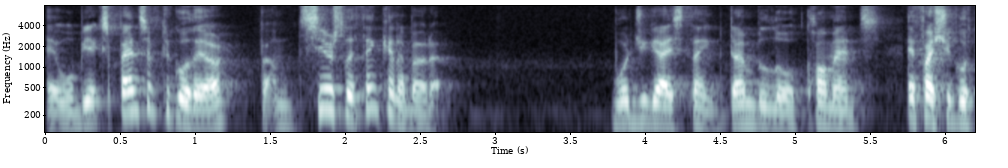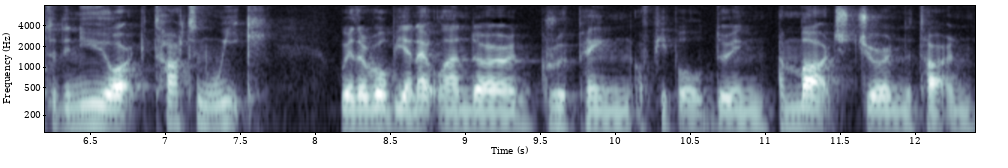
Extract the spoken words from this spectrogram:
It will be expensive to go there, but I'm seriously thinking about it. What do you guys think? Down below, comments. If I should go to the New York Tartan Week, where there will be an Outlander grouping of people doing a march during the Tartan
